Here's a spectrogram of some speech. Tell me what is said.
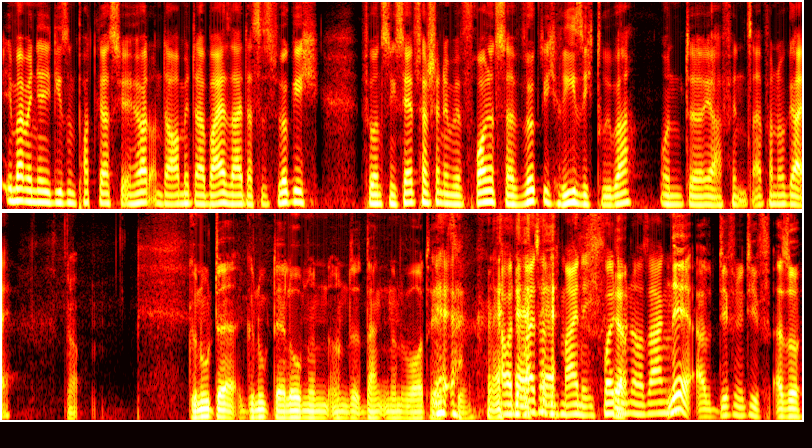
Immer wenn ihr diesen Podcast hier hört und da auch mit dabei seid, das ist wirklich für uns nicht selbstverständlich. Wir freuen uns da wirklich riesig drüber und äh, ja, finden es einfach nur geil. genug der, genug der lobenden und dankenden Worte jetzt Ja, hier. Aber du weißt, was ich meine. Ich wollte Ja. nur noch sagen, Nee, aber definitiv. Also,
